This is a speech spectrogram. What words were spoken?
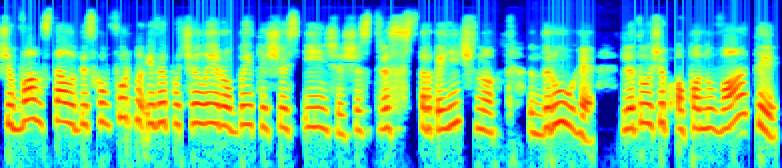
щоб вам стало дискомфортно, і ви почали робити щось інше, щось стратегічно друге, для того, щоб опанувати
